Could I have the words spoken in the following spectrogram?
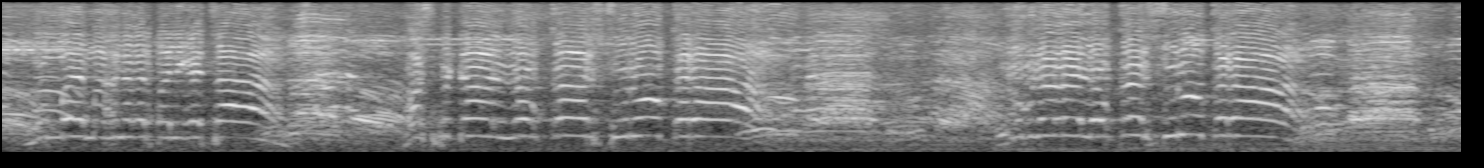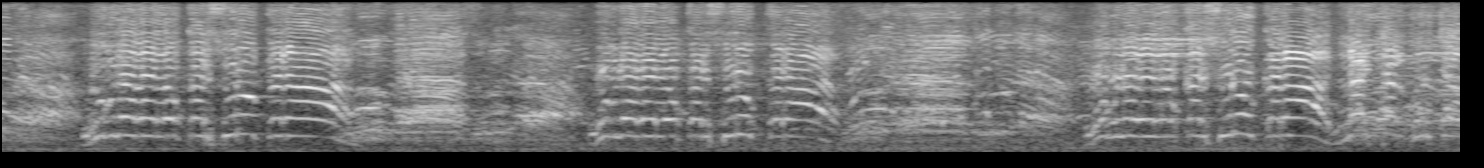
मुंबई महानगरपालिकेचा हॉस्पिटल लवकर सुरू करा. रुग्णालय लवकर सुरू करा. रुग्णालय लवकर सुरू करा. रुग्णालय लवकर सुरू करा. रुग्णालय लवकर सुरू करा. नाहीतर खुर्च्या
